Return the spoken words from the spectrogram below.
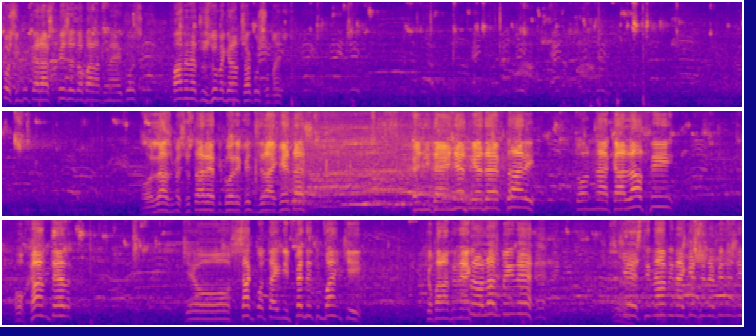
20 που υπερασπίζεται ο Παναθηναϊκός. Πάμε να τους δούμε και να τους ακούσουμε. Ο Λάς με σουτάρει από την κορυφή της ρακέτας. 59-37 τον α, Καλάθη, ο Χάντερ και ο Σάκοτα είναι οι πέντε του Μπάνκι. Και ο Παναθηναϊκός. Ο Λάσμε είναι και στην άμυνα και στην επίθεση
